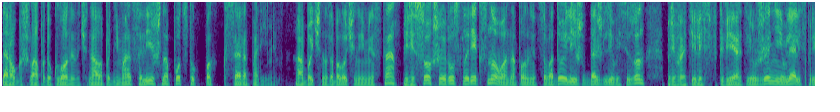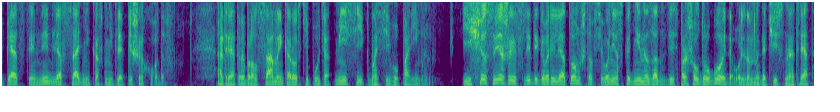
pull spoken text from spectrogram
Дорога шла под уклон и начинала подниматься лишь на подступах к Сера-Париме. Обычно заболоченные места, пересохшие русла рек снова наполнятся водой лишь в дождливый сезон, превратились в твердь и уже не являлись препятствием ни для всадников, ни для пешеходов. Отряд выбрал самый короткий путь от миссии к массиву Паримы. Еще свежие следы говорили о том, что всего несколько дней назад здесь прошел другой, довольно многочисленный отряд.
